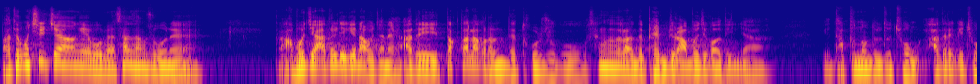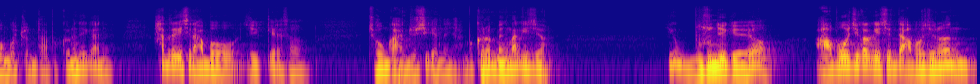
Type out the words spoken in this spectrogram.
마태복음 7장에 보면 산상수훈에 그 아버지 아들 얘기 나오잖아요. 아들이 떡 달라 그러는데 돌 주고 생선 달라는데 뱀 줄 아버지가 어디 있냐. 이 나쁜 놈들도 좋은, 아들에게 좋은 거 준다. 뭐 그런 얘기 아니에요. 하늘에 계신 아버지께서 좋은 거 안 주시겠느냐. 뭐 그런 맥락이죠. 이거 무슨 얘기예요? 아버지가 계신데 아버지는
